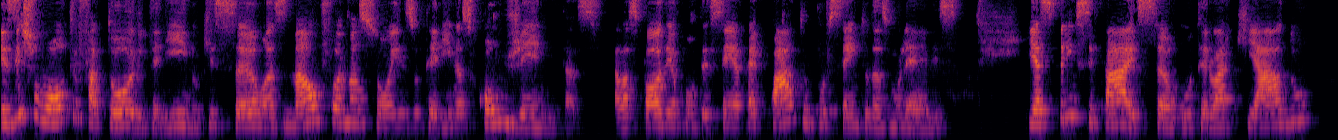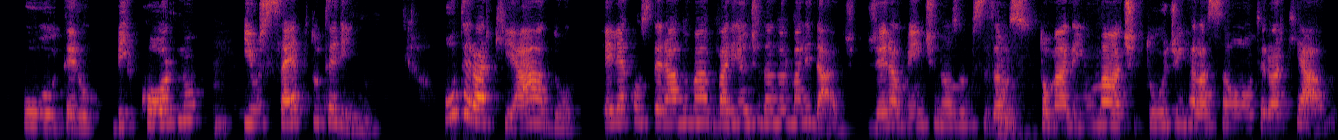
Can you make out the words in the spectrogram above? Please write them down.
Existe um outro fator uterino que são as malformações uterinas congênitas. Elas podem acontecer em até 4% das mulheres. E as principais são o útero arqueado, o útero bicorno e o septo uterino. Útero arqueado, ele é considerado uma variante da normalidade. Geralmente, nós não precisamos tomar nenhuma atitude em relação ao útero arqueado.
